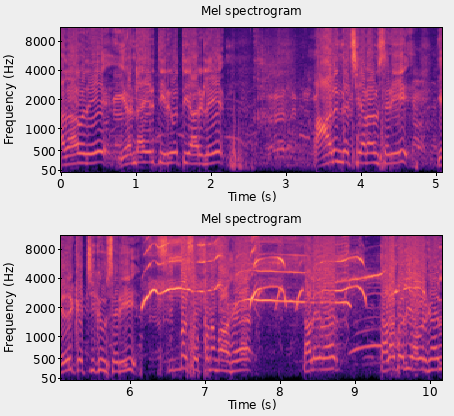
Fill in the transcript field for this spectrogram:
அதாவது இரண்டாயிரத்தி இருபத்தி ஆறிலே ஆளுங்கட்சியாலும் சரி எதிர்க்கட்சிக்கும் சரி சிம்ம சொப்பனமாக தலைவர் தளபதி அவர்கள்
